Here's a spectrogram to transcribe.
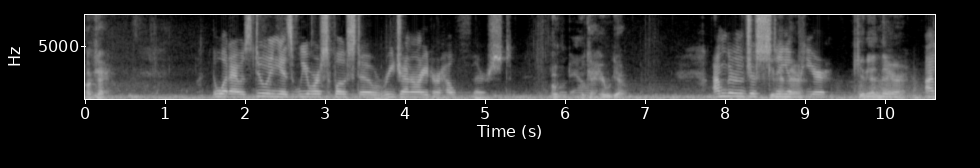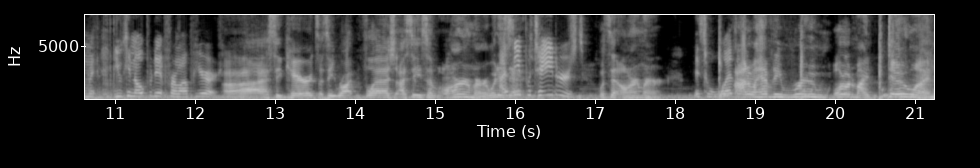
Okay. What I was doing is we were supposed to regenerate our health first. Oh, down. okay, here we go. I'm gonna just Get stay up here. Get in there. I'm. You can open it from up here. Uh, I see carrots. I see rotten flesh. I see some armor. What is I see potatoes. What's that armor? It's weather. I don't have any room. What am I doing?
